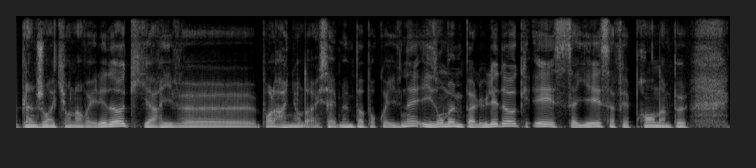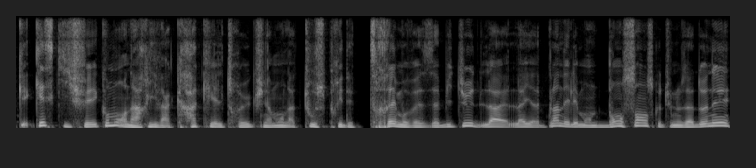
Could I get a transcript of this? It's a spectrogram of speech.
plein de gens à qui on a envoyé les docs, qui arrivent euh, pour la réunion, ils ne savaient même pas pourquoi ils venaient, ils ont même pas lu les docs, et ça y est, ça fait prendre un peu. Qu'est-ce qui fait Comment on arrive à craquer le truc? Finalement, on a tous pris des très mauvaises habitudes. Là, là, il y a plein d'éléments de bon sens que tu nous as donnés.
